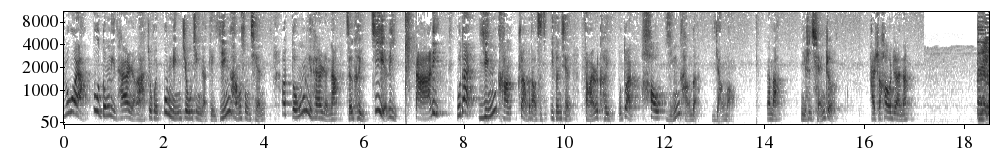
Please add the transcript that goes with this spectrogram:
只不过呀，不懂理财的人啊，就会不明究竟的给银行送钱；而懂理财的人呢，则可以借力打力，不但银行赚不到自己一分钱，反而可以不断薅银行的羊毛。那么，你是前者还是后者呢？那个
